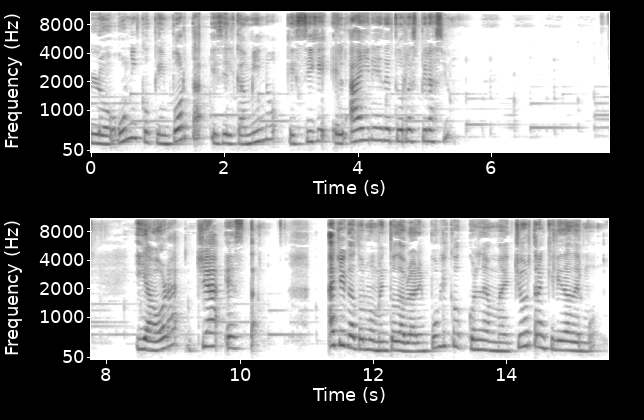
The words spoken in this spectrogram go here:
lo único que importa es el camino que sigue el aire de tu respiración. Y ahora ya está. Ha llegado el momento de hablar en público con la mayor tranquilidad del mundo.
